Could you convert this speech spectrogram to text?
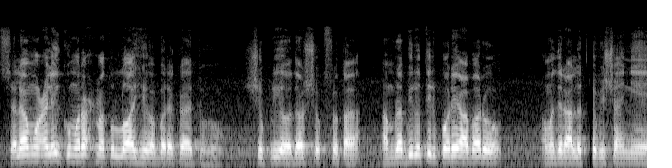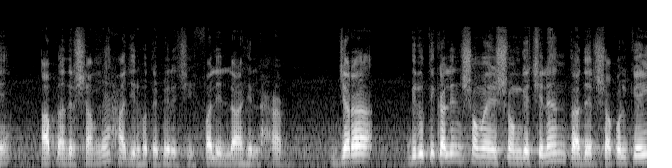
আসসালামু আলাইকুম রহমতুল্লাহ সুপ্রিয় দর্শক শ্রোতা আমরা বিরতির পরে আবারও আমাদের আলোচ্য বিষয় নিয়ে আপনাদের সামনে হাজির হতে পেরেছি। ফালিল্লাহ যারা বিরতিকালীন সময়ের সঙ্গে ছিলেন। তাদের সকলকেই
